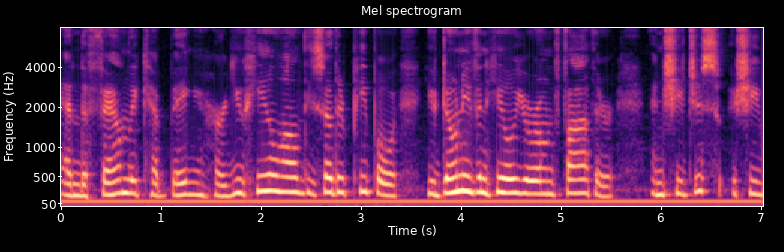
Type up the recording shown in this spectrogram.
And the family kept begging her, You heal all these other people. You don't even heal your own father. And she just, she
